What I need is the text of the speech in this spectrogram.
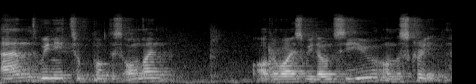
And we need to put this online, otherwise we don't see you on the screen.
